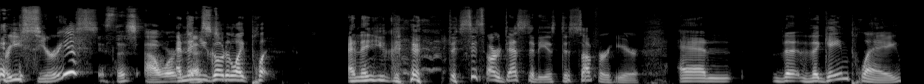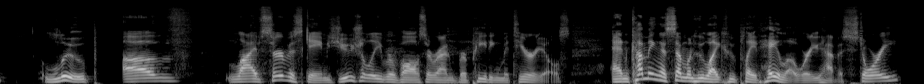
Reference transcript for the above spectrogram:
Are you serious? Is this our? and then you go to like play and then you this is our destiny is to suffer here and the the gameplay loop of live service games usually revolves around repeating materials and coming as someone who like who played halo where you have a story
